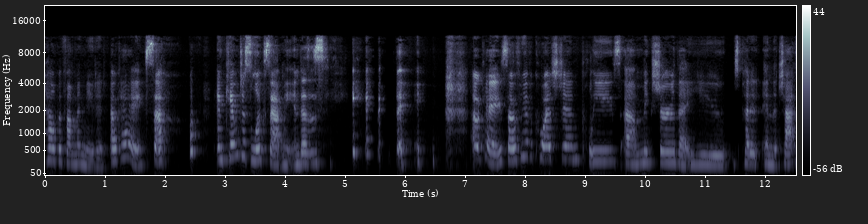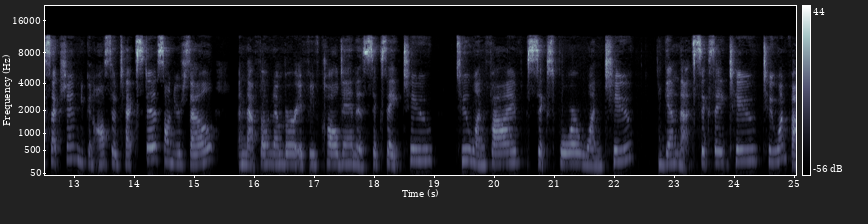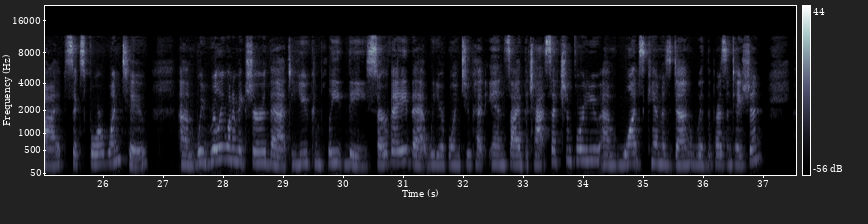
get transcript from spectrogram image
Help if I'm unmuted. Okay, so, and Kim just looks at me and doesn't say anything. Okay, so if you have a question, please um, make sure that you put it in the chat section. You can also text us on your cell, and that phone number, if you've called in, is 682 215 6412. Again, that's 682 215 6412. Um, we really want to make sure that you complete the survey that we are going to put inside the chat section for you um, once Kim is done with the presentation.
